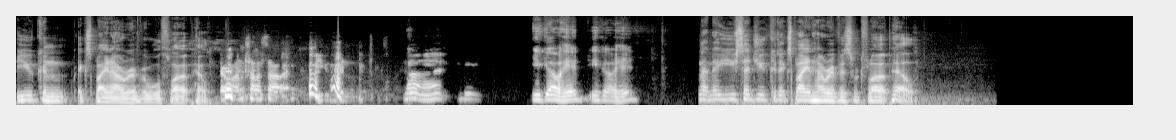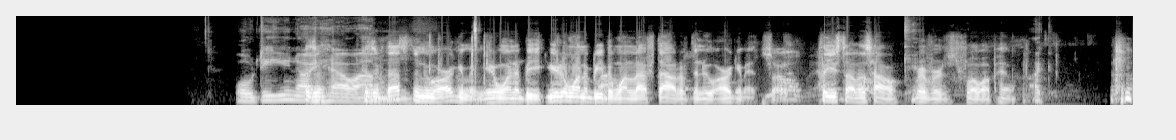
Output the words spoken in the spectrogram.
you can explain how a river will flow uphill. Go on, tell us how you can. No, no, you, you go ahead. You go ahead. No, no, you said you could explain how rivers would flow uphill. Well, do you know Because if, how? Um, 'cause if that's the new argument, you don't want to be you don't want to be the one left out of the new argument. So please tell us how rivers flow uphill. Okay.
